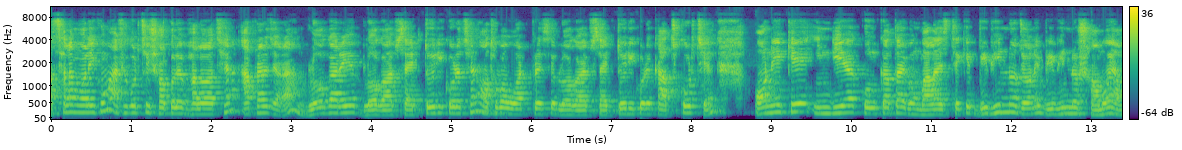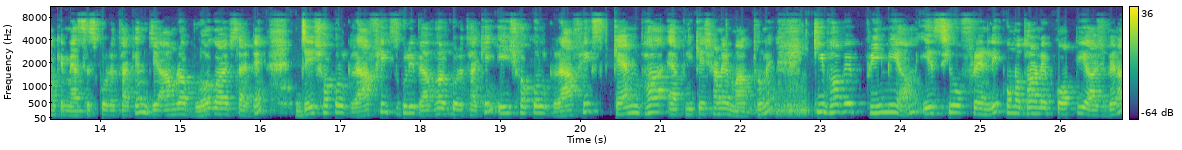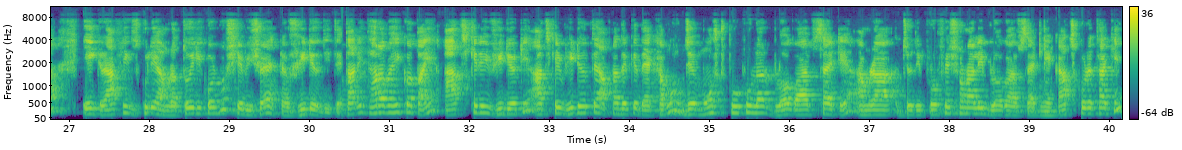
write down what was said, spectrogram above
আসসালামু আলাইকুম, আশা করছি সকলে ভালো আছেন। আপনারা যারা ব্লগারে, ব্লগ ওয়েবসাইট তৈরি করেছেন অথবা ওয়ার্ডপ্রেসে ব্লগ ওয়েবসাইট তৈরি করে কাজ করছেন অনেকে ইন্ডিয়া, কলকাতা এবং বাংলাদেশ থেকে বিভিন্ন জনে বিভিন্ন সময় আমাকে মেসেজ করে থাকেন যে, আমরা ব্লগ ওয়েবসাইটে যে সকল গ্রাফিক্স গুলি ব্যবহার করে থাকি, এই সকল গ্রাফিক্স ক্যানভা অ্যাপ্লিকেশনের মাধ্যমে কীভাবে প্রিমিয়াম এসিও ফ্রেন্ডলি কোনো ধরনের কপি আসবে না, এই গ্রাফিক্স গুলি আমরা তৈরি করব সে বিষয়ে একটা ভিডিও দিতে। তারই ধারাবাহিকতায় আজকের এই ভিডিওটি আজকের ভিডিওতে আপনাদেরকে দেখাবো যে মোস্ট পপুলার ব্লগ ওয়েবসাইটে আমরা যদি প্রফেশনালি ব্লগ ওয়েবসাইট নিয়ে কাজ করে থাকি।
